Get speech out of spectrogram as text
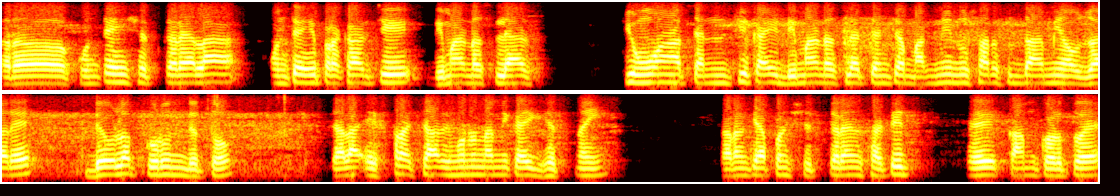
तर कोणत्याही शेतकऱ्याला कोणत्याही प्रकारची डिमांड असल्यास किंवा त्यांची काही डिमांड असल्यास त्यांच्या मागणीनुसार सुद्धा आम्ही अवजारे डेव्हलप करून देतो. त्याला एक्स्ट्रा चार्ज म्हणून आम्ही काही घेत नाही. कारण की आपण शेतकऱ्यांसाठीच हे काम करतोय.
